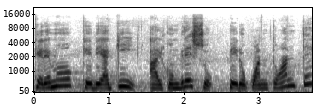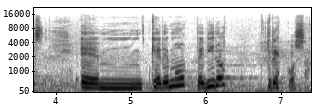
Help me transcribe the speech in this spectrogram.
Queremos que de aquí al Congreso, pero cuanto antes, em, queremos pediros tres cosas.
